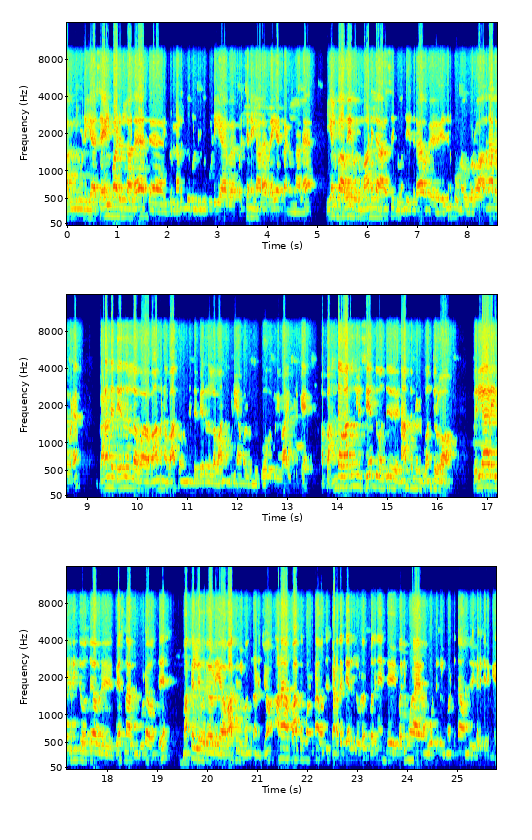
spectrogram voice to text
அவங்களுடைய செயல்பாடுகளால இந்த இப்ப நடந்து கொண்டிருக்கக்கூடிய பிரச்சனைகளால விளையாட்டுறங்களால இயல்பாவே ஒரு மாநில அரசுக்கு வந்து எதிராக ஒரு எதிர்ப்பு உணர்வு வரும். அதனால கூட கடந்த தேர்தலில் வா- வாங்கின வாக்கை வந்து இந்த தேர்தலில் வாங்க முடியாமல் வந்து போகக்கூடிய வாய்ப்பு இருக்கு. அப்ப அந்த வாக்குகளையும் சேர்ந்து வந்து நாம் தமிழருக்கு வந்துரும். பெரியாரை குறித்து வந்து அவர் பேசினாலும் கூட வந்து மக்கள் இவருடைய வாக்குகள் வந்து நினைச்சோம். ஆனா பார்க்க போனோம்னா வந்து கடந்த தேர்தலை விட பதினைந்து பதிமூணாயிரம் ஓட்டுகள் மட்டும்தான் வந்து கிடைச்சிருக்கு.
